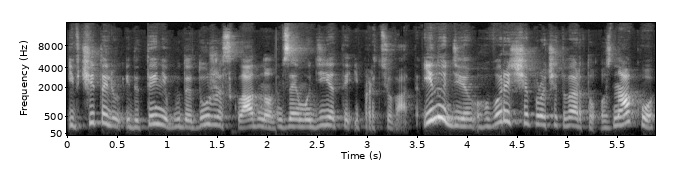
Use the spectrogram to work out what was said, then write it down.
і вчителю, і дитині буде дуже складно взаємодіяти і працювати. Іноді говорять ще про четверту ознаку,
